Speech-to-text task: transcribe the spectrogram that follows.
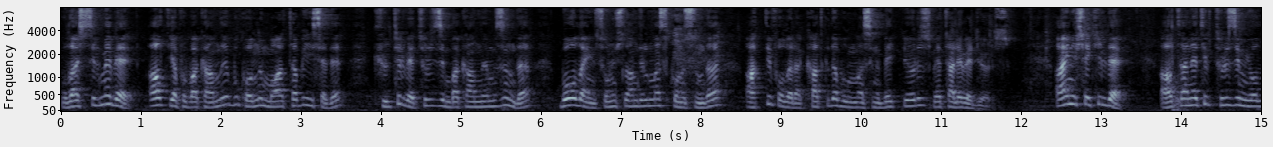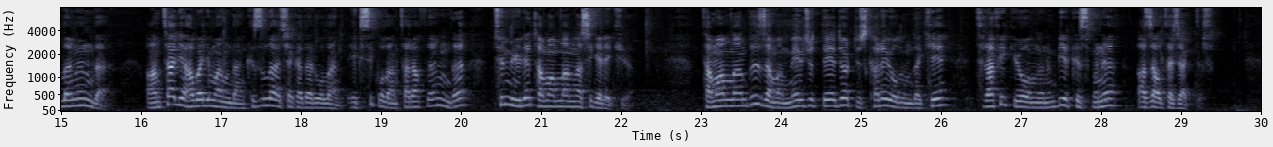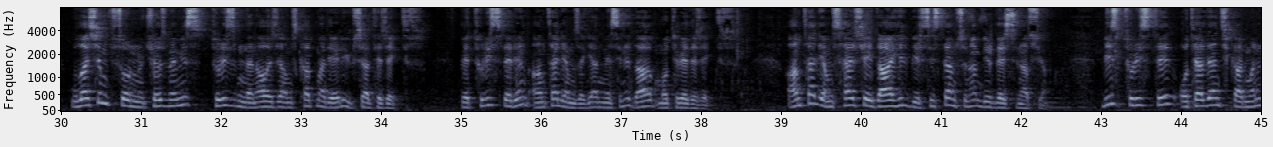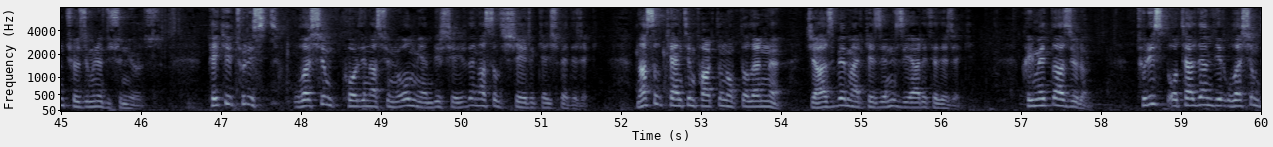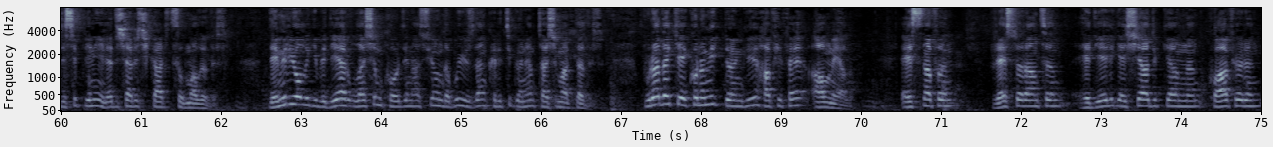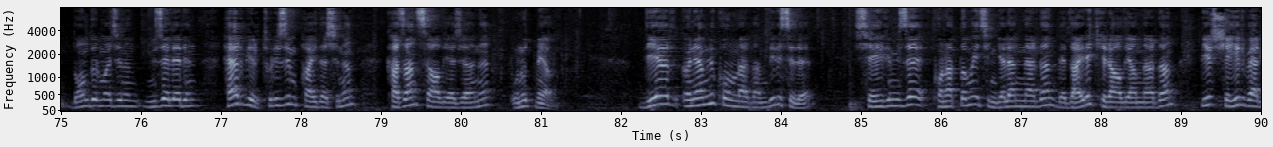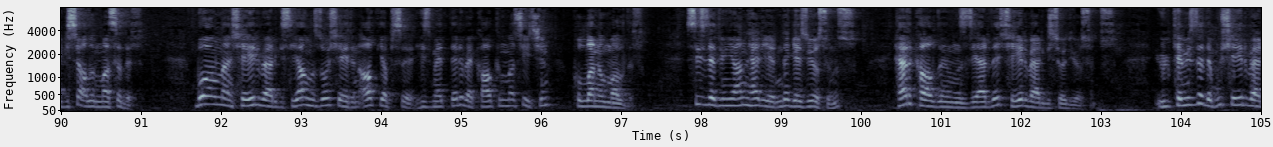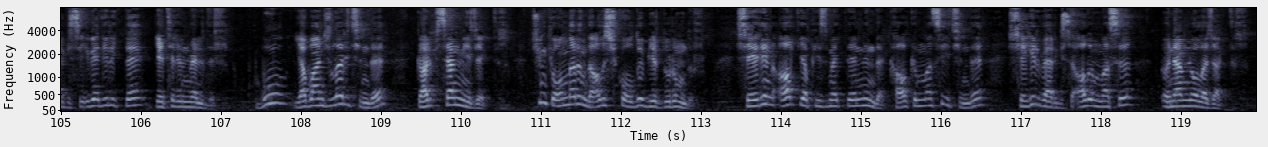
Ulaştırma ve Altyapı Bakanlığı bu konunun muhatabı ise de Kültür ve Turizm Bakanlığımızın da bu olayın sonuçlandırılması konusunda aktif olarak katkıda bulunmasını bekliyoruz ve talep ediyoruz. Aynı şekilde alternatif turizm yollarının da Antalya Havalimanı'ndan Kızılağaç'a kadar olan eksik olan taraflarının da tümüyle tamamlanması gerekiyor. Tamamlandığı zaman mevcut D400 karayolundaki trafik yoğunluğunun bir kısmını azaltacaktır. Ulaşım sorununu çözmemiz turizmden alacağımız katma değeri yükseltecektir ve turistlerin Antalya'mıza gelmesini daha motive edecektir. Antalya'mız her şey dahil bir sistem sunan bir destinasyon. Biz turisti otelden çıkarmanın çözümünü düşünüyoruz. Peki turist ulaşım koordinasyonu olmayan bir şehirde nasıl şehri keşfedecek? Nasıl kentin farklı noktalarını, cazibe merkezlerini ziyaret edecek? Kıymetli Azirun, turist otelden bir ulaşım disipliniyle dışarı çıkartılmalıdır. Demiryolu gibi diğer ulaşım koordinasyonu da bu yüzden kritik önem taşımaktadır. Buradaki ekonomik döngüyü hafife almayalım. Esnafın, restorantın, hediyelik eşya dükkanının, kuaförün, dondurmacının, müzelerin her bir turizm paydaşının kazanç sağlayacağını unutmayalım. Diğer önemli konulardan birisi de şehrimize konaklama için gelenlerden ve daire kiralayanlardan bir şehir vergisi alınmasıdır. Bu alınan şehir vergisi yalnız o şehrin altyapısı, hizmetleri ve kalkınması için kullanılmalıdır. Siz de dünyanın her yerinde geziyorsunuz. Her kaldığınız yerde şehir vergisi ödüyorsunuz. Ülkemizde de bu şehir vergisi ivedilikle getirilmelidir. Bu yabancılar için de garipsenmeyecektir. Çünkü onların da alışık olduğu bir durumdur. Şehrin altyapı hizmetlerinin de kalkınması için de şehir vergisi alınması önemli olacaktır.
